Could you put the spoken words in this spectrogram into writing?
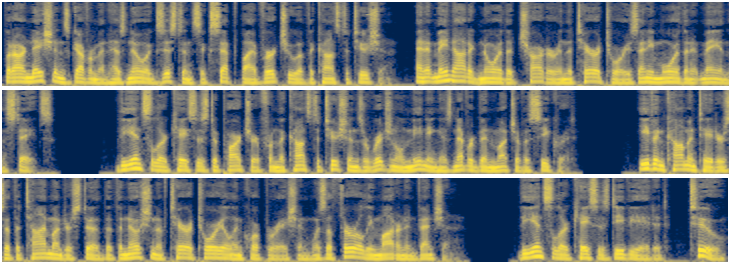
But our nation's government has no existence except by virtue of the Constitution, and it may not ignore that charter in the territories any more than it may in the states. The insular case's departure from the Constitution's original meaning has never been much of a secret. Even commentators at the time understood that the notion of territorial incorporation was a thoroughly modern invention. The insular cases deviated, too,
